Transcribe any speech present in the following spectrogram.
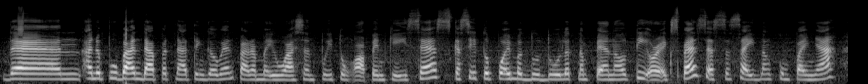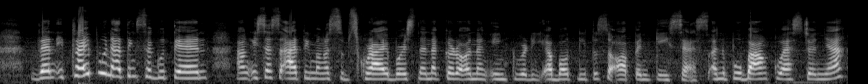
Then, ano po ba ang dapat natin gawin para maiwasan po itong open cases? Kasi ito po ay magdudulot ng penalty or expenses sa side ng kumpanya. Then, itry po nating sagutin ang isa sa ating mga subscribers na nagkaroon ng inquiry about dito sa open cases. Ano po ba ang question niya?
